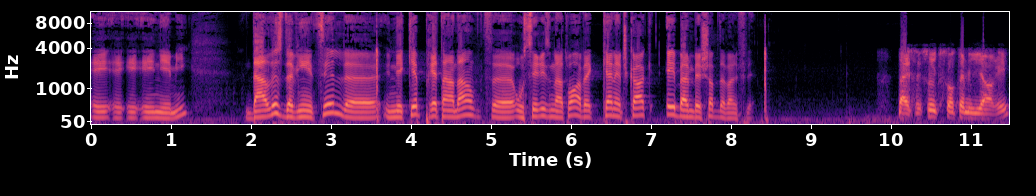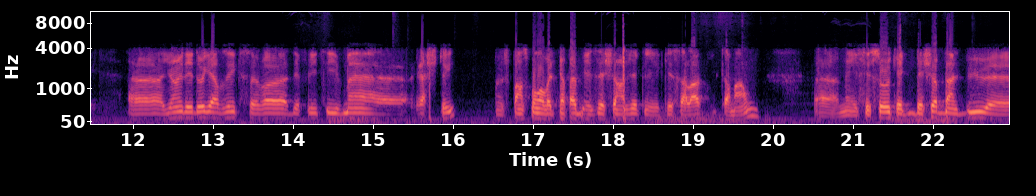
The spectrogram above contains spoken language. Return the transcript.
et, et, et, et Niemi. Dallas devient-il euh, une équipe prétendante euh, aux séries éliminatoires avec Ken Hitchcock et Ben Bishop devant le filet? Ben, c'est sûr qu'ils sont améliorés. Il y a un des deux gardiens qui sera définitivement racheté. Euh, Je pense pas qu'on va être capable de les échanger avec les, salaires qu'ils commandent. Euh, mais c'est sûr qu'avec Bishop dans le but, euh,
